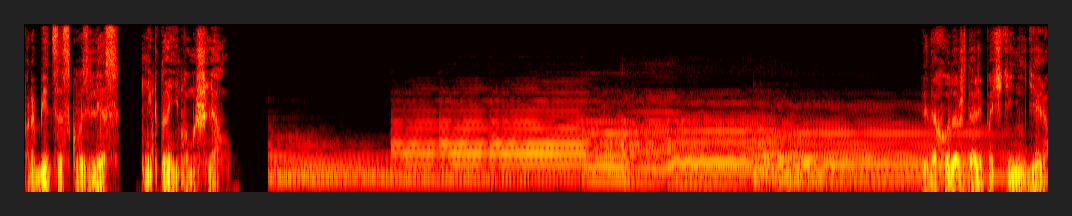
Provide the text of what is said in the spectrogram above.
Пробиться сквозь лес никто и не помышлял. Ледохода ждали почти неделю.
